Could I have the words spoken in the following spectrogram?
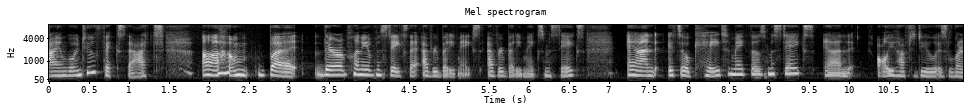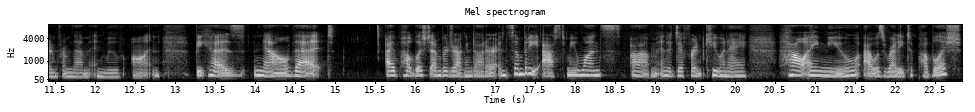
I am going to fix that. Um, but there are plenty of mistakes that everybody makes. Everybody makes mistakes. And it's okay to make those mistakes. And all you have to do is learn from them and move on. Because now that I published Ember Dragon Daughter, and somebody asked me once um, in a different Q and A how I knew I was ready to publish,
